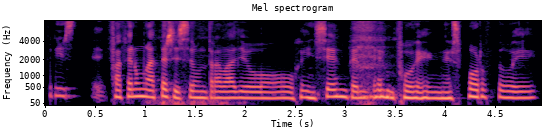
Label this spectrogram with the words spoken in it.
Cris, eh, facer unha tesis é un traballo inxente en tempo, en esforzo e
